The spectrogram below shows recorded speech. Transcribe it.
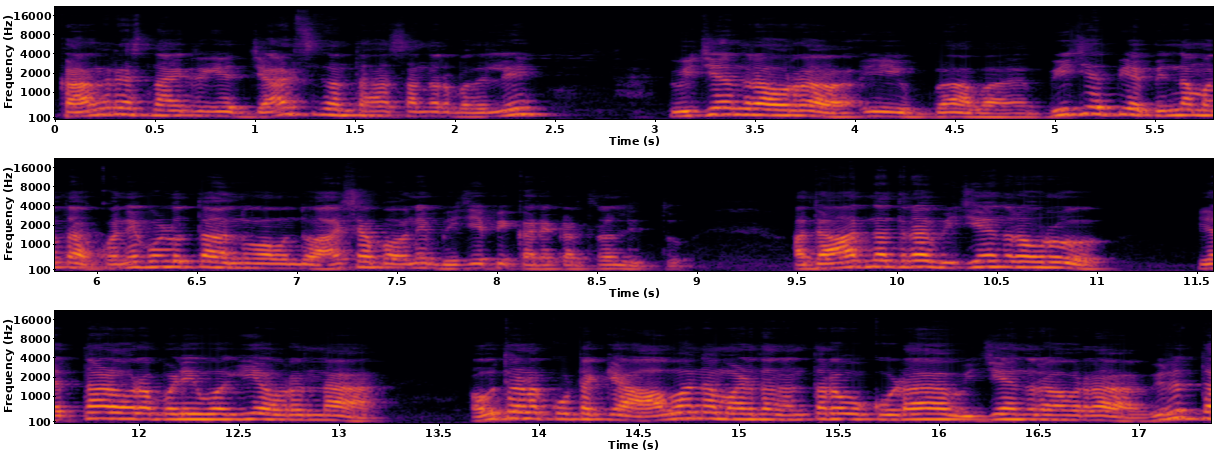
ಕಾಂಗ್ರೆಸ್ ನಾಯಕರಿಗೆ ಜಾಡಿಸಿದಂತಹ ಸಂದರ್ಭದಲ್ಲಿ ವಿಜಯೇಂದ್ರ ಅವರ ಈ ಬಿಜೆಪಿಯ ಭಿನ್ನಮತ ಕೊನೆಗೊಳ್ಳುತ್ತಾ ಅನ್ನುವ ಒಂದು ಆಶಾಭಾವನೆ ಬಿಜೆಪಿ ಕಾರ್ಯಕರ್ತರಲ್ಲಿತ್ತು. ಅದಾದ ನಂತರ ವಿಜಯೇಂದ್ರ ಅವರು ಯತ್ನಾಳ್ ಅವರ ಬಳಿ ಹೋಗಿ ಅವರನ್ನ ಔತಣಕೂಟಕ್ಕೆ ಆಹ್ವಾನ ಮಾಡಿದ ನಂತರವೂ ಕೂಡ ವಿಜಯೇಂದ್ರ ಅವರ ವಿರುದ್ಧ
